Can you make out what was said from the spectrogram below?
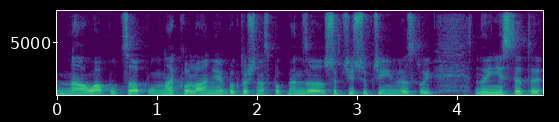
na łapu capu, na kolanie, bo ktoś nas popędza, szybciej, szybciej inwestuj. No i niestety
